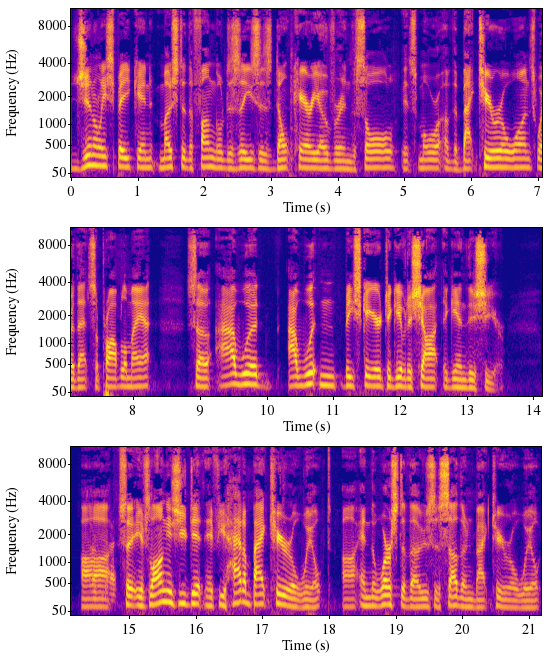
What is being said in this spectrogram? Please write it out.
Generally speaking, most of the fungal diseases don't carry over in the soil. It's more of the bacterial ones where that's a problem at. So I would I wouldn't be scared to give it a shot again this year. Uh, So as long as you didn't, if you had a bacterial wilt, uh, and the worst of those is southern bacterial wilt,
